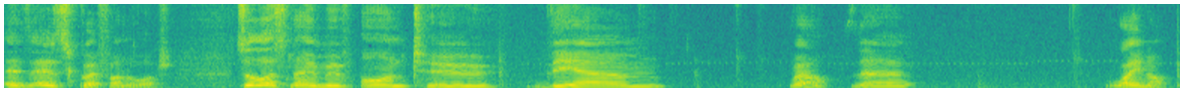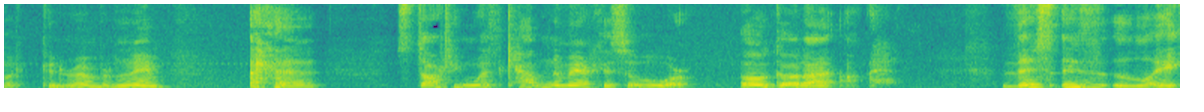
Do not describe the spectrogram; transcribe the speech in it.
it's it's quite fun to watch. So let's now move on to the um, well the lineup. I couldn't remember the name. Starting with Captain America: Civil War. Oh god, I, I this is like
